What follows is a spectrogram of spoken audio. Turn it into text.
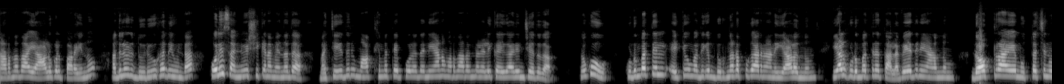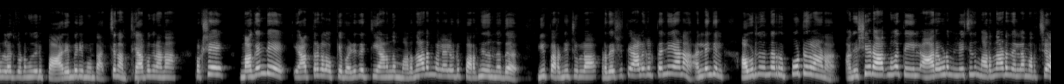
നടന്നതായി ആളുകൾ പറയുന്നു അതിലൊരു ദുരൂഹതയുണ്ട് പോലീസ് അന്വേഷിക്കണം എന്നത് മറ്റേതൊരു മാധ്യമത്തെ പോലെ തന്നെയാണ് മറുനാടൻ മലയാളി കൈകാര്യം ചെയ്തത്. നോക്കൂ കുടുംബത്തിൽ ഏറ്റവും അധികം ദുർനടപ്പുകാരനാണ് ഇയാളെന്നും ഇയാൾ കുടുംബത്തിന് തലവേദനയാണെന്നും ഡോക്ടറായ മുത്തച്ഛനുള്ള തുടങ്ങുന്ന ഒരു പാരമ്പര്യമുണ്ട് അച്ഛൻ അധ്യാപകനാണ്. പക്ഷേ മകന്റെ യാത്രകളൊക്കെ വഴിതെറ്റിയാണെന്ന് മറുനാടൻ മലയാളിയോട് പറഞ്ഞു തന്നത് ഈ പറഞ്ഞിട്ടുള്ള പ്രദേശത്തെ ആളുകൾ തന്നെയാണ്. അല്ലെങ്കിൽ അവിടെ നിന്ന് റിപ്പോർട്ടുകളാണ്. അനുഷയുടെ ആത്മഹത്യയിൽ ആരോപണം ഉന്നയിച്ചത് മറുനാടനല്ല മറിച്ച്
